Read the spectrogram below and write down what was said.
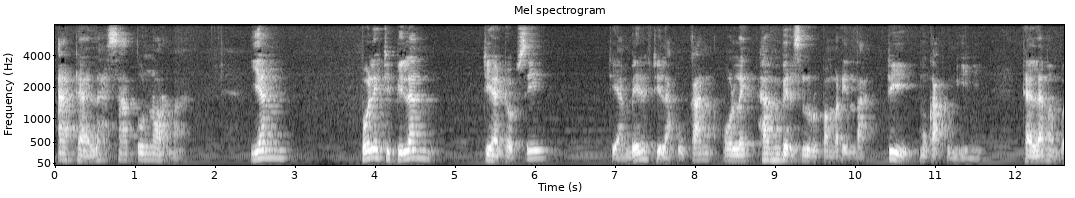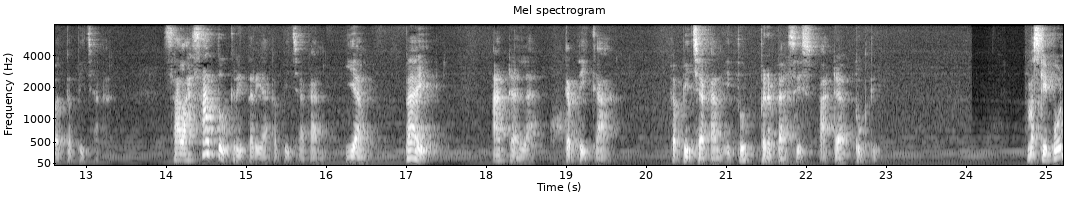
adalah satu norma yang boleh dibilang diadopsi, diambil, dilakukan oleh hampir seluruh pemerintah di muka bumi ini dalam membuat kebijakan. Salah satu kriteria kebijakan yang baik adalah ketika kebijakan itu berbasis pada bukti. Meskipun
